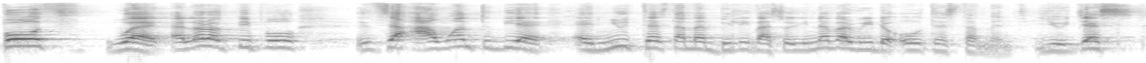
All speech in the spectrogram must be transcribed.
both words. A lot of people say, I want to be a, a New Testament believer, so you never read the Old Testament. You just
